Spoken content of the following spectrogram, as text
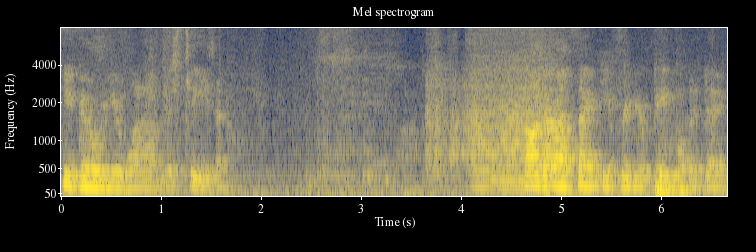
You go where you want. I'm just teasing. Father, I thank you for your people today.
